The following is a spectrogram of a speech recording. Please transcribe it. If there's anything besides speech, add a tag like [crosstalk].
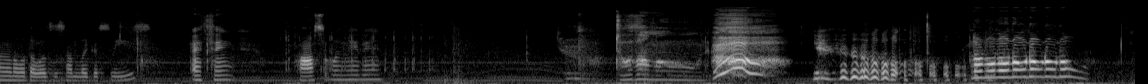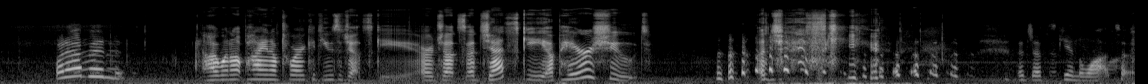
I don't know what that was. It sounded like a sneeze. I think, possibly, maybe. To the moon. [gasps] [laughs] no, no, no, no, no, no, no. What happened? I went up high enough to where I could use a jet ski, or jets, a jet ski, a parachute, [laughs] a jet ski. a jet ski in the water.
